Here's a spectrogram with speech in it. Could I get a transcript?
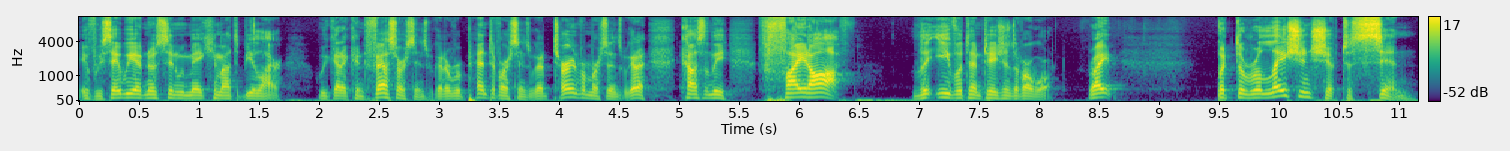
If we say we have no sin, we make him out to be a liar. We got to confess our sins. We got to repent of our sins. We got to turn from our sins. We got to constantly fight off the evil temptations of our world, right? But the relationship to sin,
